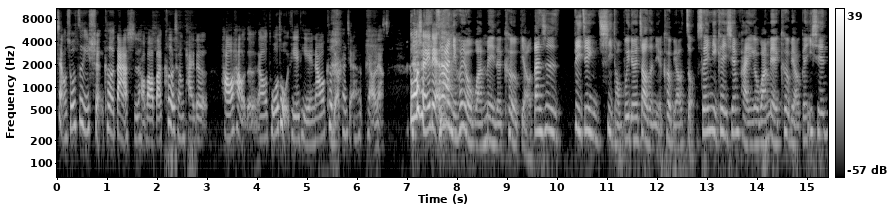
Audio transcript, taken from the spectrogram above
想说自己选课大师，好不好？把课程排的好好的，然后妥妥帖帖，然后课表看起来很漂亮，多选一点。虽然你会有完美的课表，但是毕竟系统不一定会照着你的课表走，所以你可以先排一个完美的课表，跟一些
